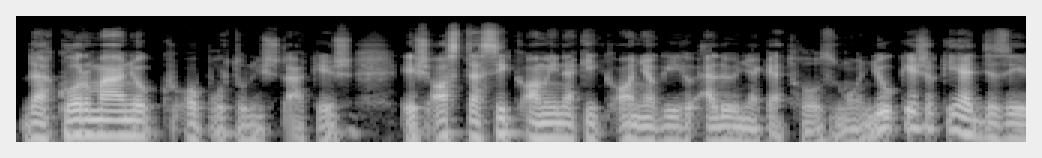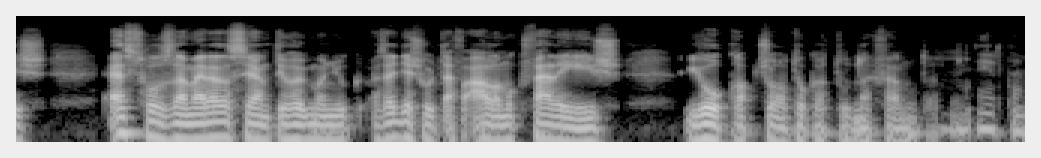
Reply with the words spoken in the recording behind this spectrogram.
de a kormányok opportunisták, és, és azt teszik, ami nekik anyagi előnyeket hoz, mondjuk, és a kiegyezés ezt hozza, mert ez azt jelenti, hogy mondjuk az Egyesült Államok felé is jó kapcsolatokat tudnak felmutatni. Értem.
